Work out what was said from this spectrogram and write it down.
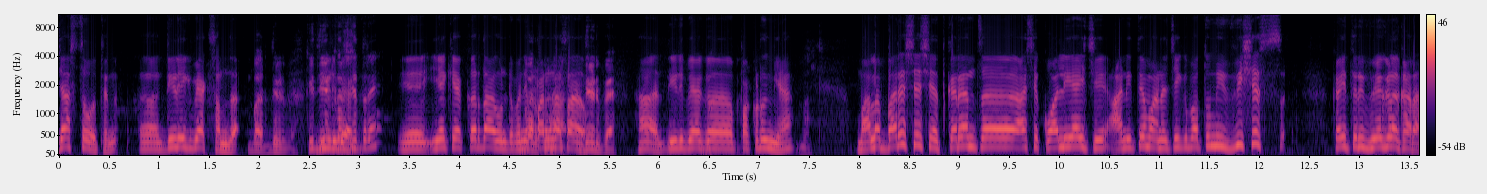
जास्त होते ना. अं, दीड एक बॅग समजा. बरं दीड बॅग. किती दीड एकर बॅग. क्षेत्र आहे? एक एकर दहा गुंठे म्हणजे बरं, बरं, पन्नास हा, दीड बॅग. हा दीड बॅग अं, पकडून घ्या. बरं. मला बरेचसे शेतकऱ्यांचं असे कॉल यायचे आणि ते म्हणायचे की बा तुम्ही विशेष काहीतरी वेगळं करा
